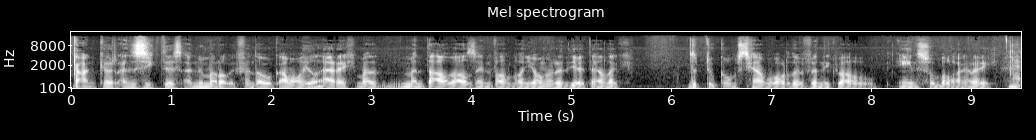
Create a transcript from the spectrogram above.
kanker en ziektes en noem maar op, ik vind dat ook allemaal heel mhm. erg. Maar mentaal welzijn van, van jongeren die uiteindelijk de toekomst gaan worden, vind ik wel eens zo belangrijk. Ja.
